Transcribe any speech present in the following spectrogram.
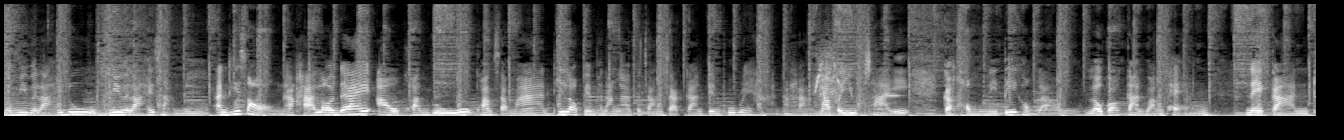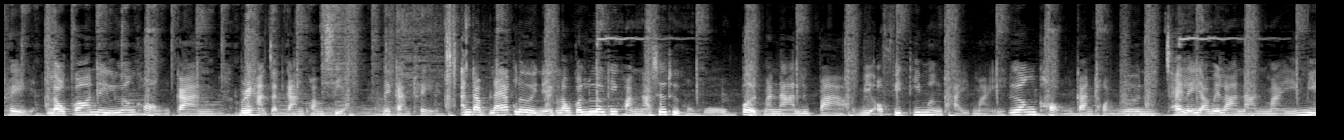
เรามีเวลาให้ลูก มีเวลาให้สามี อันที่สองนะคะเราได้เอาความรู้ความสามารถที่เราเป็นพนักงานประจำจากการเป็นผู้บริหารนะคะ มาประยุกต์ใช้กับคอมมูนิตี้ของเรา แล้วก็การวางแผน ในการเทรดแล้วก็ในเรื่องของการบริหารจัดการความเสี่ยงในการเทรด อันดับแรกเลยเนี่ยเราก็เลือกที่ความน่าเชื่อถือของโบเปิดมานานหรือเปล่า มีออฟฟิศที่เมืองไทยไหม เรื่องของการถอนเงิน ใช้ระยะเวลานานไหม มี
